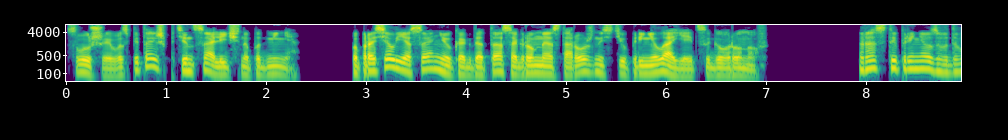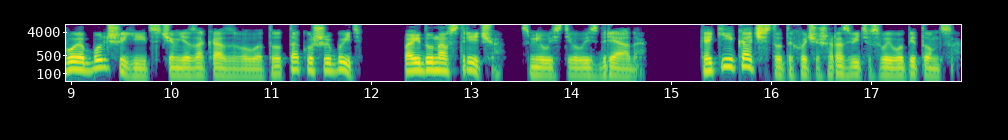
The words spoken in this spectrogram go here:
«Слушай, воспитаешь птенца лично под меня?» Попросил я Саню, когда та с огромной осторожностью приняла яйца говорунов. «Раз ты принес вдвое больше яиц, чем я заказывала, то так уж и быть. Пойду навстречу», — смилостивилась Дриада. «Какие качества ты хочешь развить у своего питомца?»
